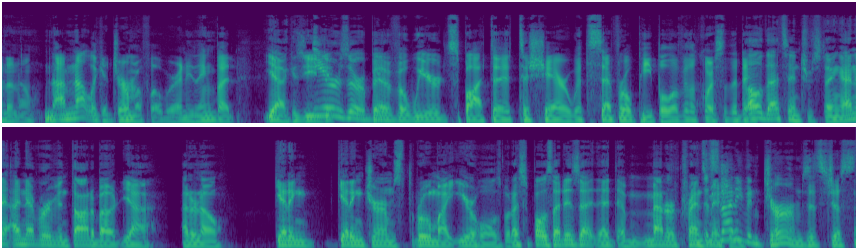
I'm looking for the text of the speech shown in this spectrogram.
don't know. I'm not like a germaphobe or anything, but Yeah, because you. do- ears are a bit of a weird spot to to share with several people over the course of the day. oh, that's interesting. I, I never even thought about. Yeah, I don't know, getting getting germs through my ear holes, but I suppose that is a, a, a matter of transmission. It's not even germs. It's just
